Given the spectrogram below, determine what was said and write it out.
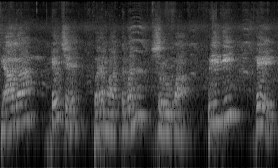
ತ್ಯಾಗ ಹೆಚ್ಚೆ ಪರಮಾತ್ಮನ ಸ್ವರೂಪ. ಪ್ರೀತಿ ಹೇ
